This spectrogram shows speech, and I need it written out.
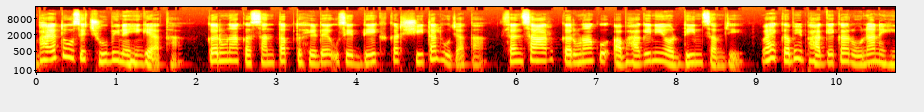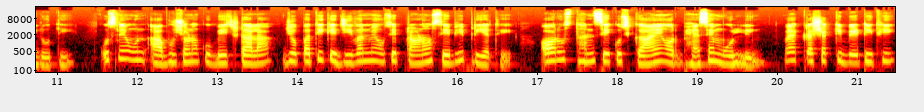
भय तो उसे छू भी नहीं गया था। करुणा का संतप्त हृदय उसे देखकर शीतल हो जाता। संसार करुणा को अभागिनी और दीन समझे। वह कभी भाग्य का रोना नहीं रोती। उसने उन आभूषणों को बेच डाला, जो पति के जीवन में उसे प्राणों से भी प्रिय थे। और उस धन से कुछ गायें और भैंसें मोल लीं। वह कृषक की बेटी थी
